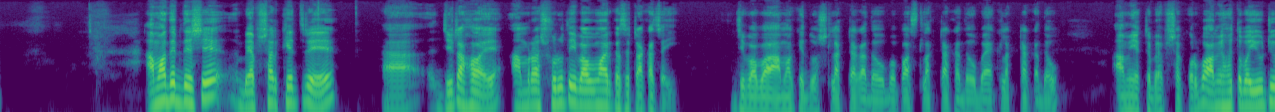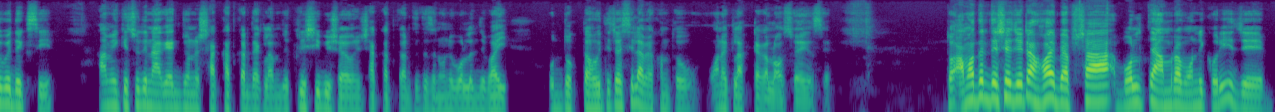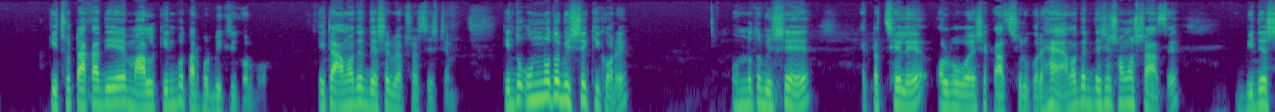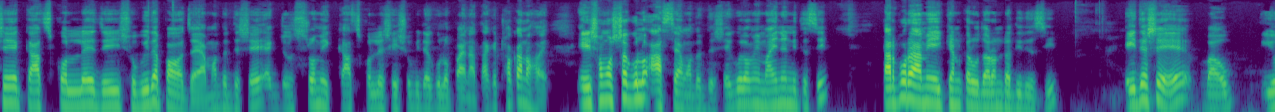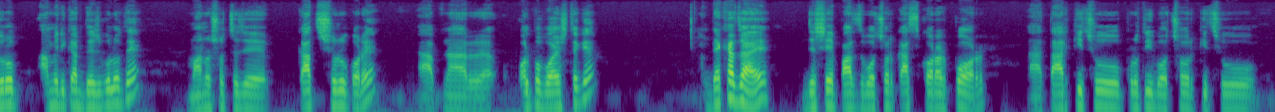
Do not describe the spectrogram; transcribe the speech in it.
আমাদের দেশে ব্যবসার ক্ষেত্রে যেটা হয়, আমরা শুরুতেই বাবা মায়ের কাছে টাকা চাই। যে, বাবা, আমাকে দশ লাখ টাকা দাও বা পাঁচ লাখ টাকা দাও বা এক লাখ টাকা দাও। আমি একটা ব্যবসা করব। আমি হয়তো বা ইউটিউবে দেখছি। আমি কিছুদিন আগে একজনের সাক্ষাৎকার দেখলাম যে কৃষি বিষয়ে উনি সাক্ষাৎকার দিতেছেন। উনি বললেন যে, ভাই, উদ্যোক্তা হইতে চাইছিলাম, এখন তো অনেক লাখ টাকা লস হয়ে গেছে। তো আমাদের দেশে যেটা হয়, ব্যবসা বলতে আমরা মনে করি যে, কিছু টাকা দিয়ে মাল কিনবো, তারপর বিক্রি করব। এটা আমাদের দেশের ব্যবসার সিস্টেম কিন্তু উন্নত বিশ্বে কি করে? উন্নত বিশ্বে একটা ছেলে অল্প বয়সে কাজ শুরু করে। হ্যাঁ আমাদের দেশে সমস্যা আছে। বিদেশে কাজ করলে যেই সুবিধা পাওয়া যায়, আমাদের দেশে একজন শ্রমিক কাজ করলে সেই সুবিধাগুলো পায় না, তাকে ঠকানো হয়। এই সমস্যাগুলো আছে আমাদের দেশে, এগুলো আমি মাইনে নিতেছি। তারপরে আমি এইখানকার উদাহরণটা দিতেছি। এই দেশে বা ইউরোপ, আমেরিকার দেশগুলোতে মানুষ হচ্ছে যে কাজ শুরু করে আপনার অল্প বয়স থেকে। দেখা যায় যে সে পাঁচ বছর কাজ করার পর তার কিছু প্রতি বছর কিছু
